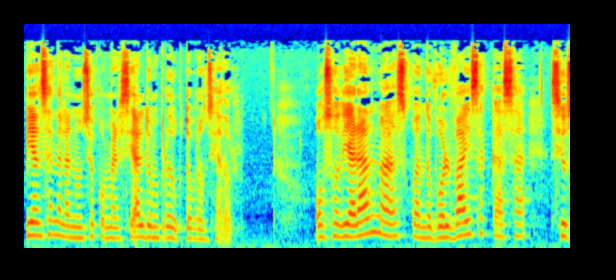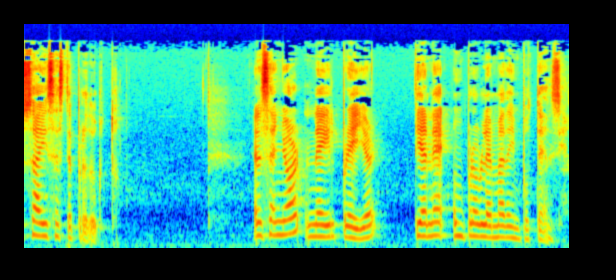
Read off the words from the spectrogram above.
piensa en el anuncio comercial de un producto bronceador. Os odiarán más cuando volváis a casa si usáis este producto. El señor Neil Prayer tiene un problema de impotencia.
